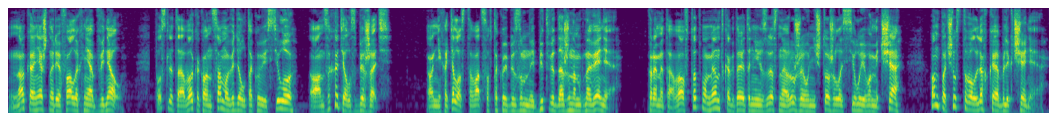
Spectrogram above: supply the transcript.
Но, конечно, Рефал их не обвинял. После того, как он сам увидел такую силу, он захотел сбежать. Он не хотел оставаться в такой безумной битве даже на мгновение. Кроме того, в тот момент, когда это неизвестное оружие уничтожило силу его меча, он почувствовал легкое облегчение.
